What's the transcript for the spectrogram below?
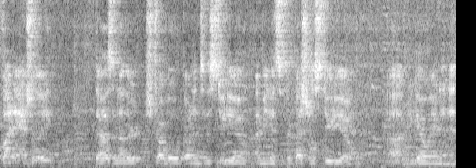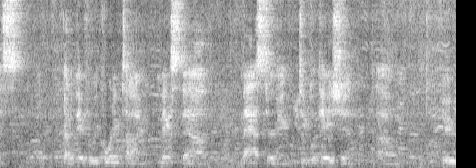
Financially, that was another struggle going into the studio. I mean, it's a professional studio. Um, you go in and it's got to pay for recording time, mix down, mastering, duplication, um, food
